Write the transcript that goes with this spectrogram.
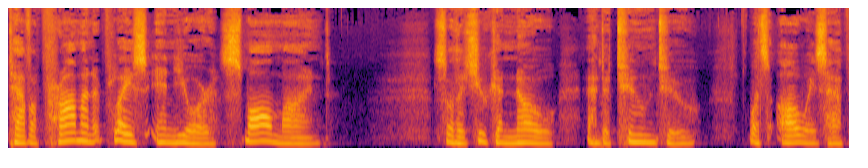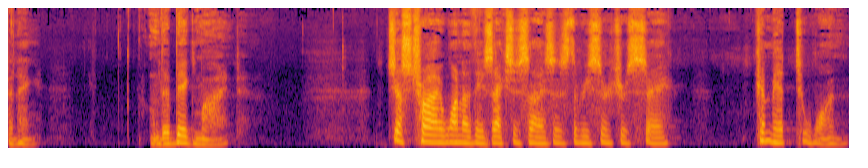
to have a prominent place in your small mind so that you can know and attune to what's always happening in the big mind. Just try one of these exercises, the researchers say. Commit to one,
